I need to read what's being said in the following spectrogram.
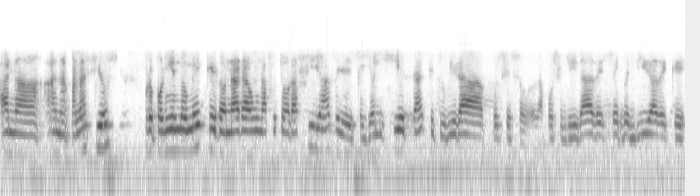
Ana, Ana Palacios, proponiéndome que donara una fotografía de que yo eligiera que tuviera pues eso la posibilidad de ser vendida de que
